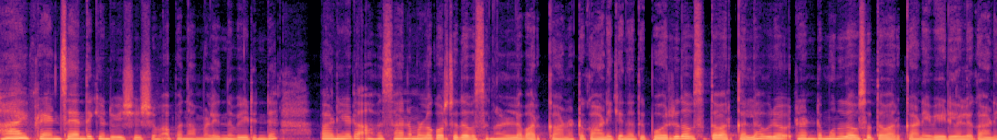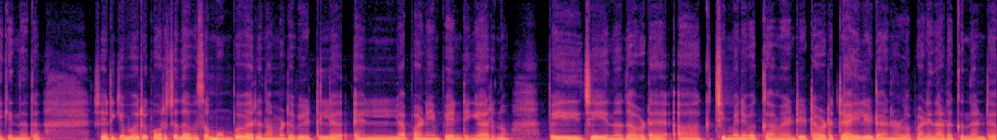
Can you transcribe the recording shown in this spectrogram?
ഹായ് ഫ്രണ്ട്സ് എന്തൊക്കെയുണ്ട് വിശേഷം? അപ്പോൾ നമ്മൾ ഇന്ന് വീടിന്റെ പണിയുടെ അവസാനമുള്ള കുറച്ച് ദിവസങ്ങളിലെ വർക്കാണ് കേട്ടോ കാണിക്കുന്നത്. ഇപ്പോൾ ഒരു ദിവസത്തെ വർക്കല്ല ഒരു രണ്ട് മൂന്ന് ദിവസത്തെ വർക്കാണ് ഈ വീഡിയോയിൽ കാണിക്കുന്നത്. ശരിക്കും ഒരു കുറച്ച് ദിവസം മുമ്പ് വരെ നമ്മുടെ വീട്ടിൽ എല്ലാ പണിയും പെൻഡിങ് ആയിരുന്നു. അപ്പോൾ ഈ ചെയ്യുന്നത് അവിടെ ചിമ്മനി വെക്കാൻ വേണ്ടിയിട്ട് അവിടെ ടൈലിടാനുള്ള പണി നടക്കുന്നുണ്ട്.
